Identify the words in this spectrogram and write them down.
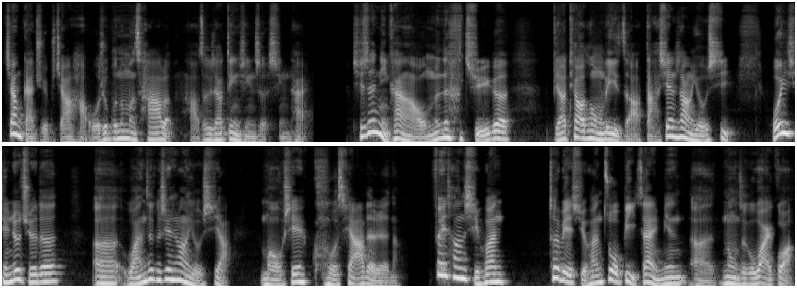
这样感觉比较好，我就不那么差了。好，这个叫定型者心态。其实你看啊，我们举一个比较跳痛的例子啊，打线上游戏，我以前就觉得，呃，玩这个线上游戏啊，某些国家的人啊，非常喜欢，特别喜欢作弊，在里面呃弄这个外挂。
